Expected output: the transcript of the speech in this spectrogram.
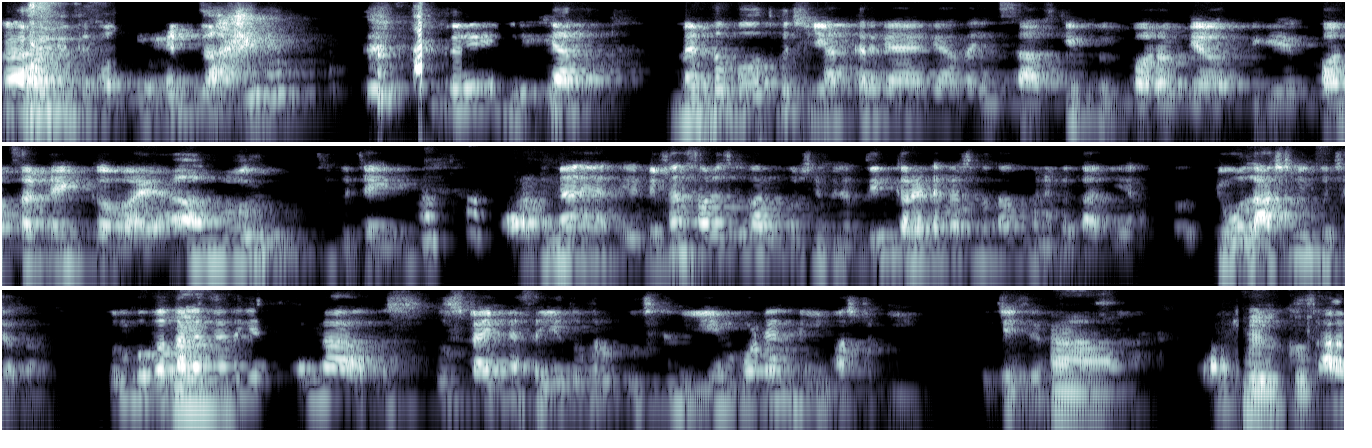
क्या मैंने तो बहुत कुछ याद करके आया गया था इंसाफ की फुल फॉरम क्या होती है कौन सा टैंक कब आया वो पूछा ही नहीं। और मैं डिफेंस कॉलेज के बारे में कुछ नहीं तीन करंट अफेयर्स बताओ तो मैंने बता दिया। कि वो लास्ट में पूछा था। तो उनको पता लग जाता कि बंदा उस उस टाइप में सही है तो फिर कुछ नहीं ये इंपॉर्टेंट नहीं मस्ट नहीं है चीज़ है। हाँ बिल्कुल। सारा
